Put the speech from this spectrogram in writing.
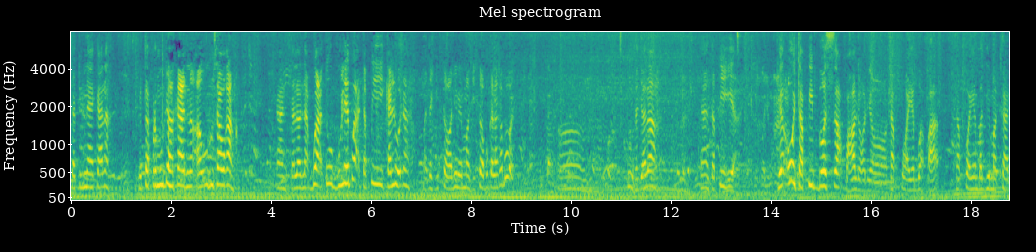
Kita tunaikan lah. Kita permudahkan uh, urusan orang. Kan, kalau nak buat tu boleh buat tapi kalut lah. Macam kita ni memang kita bukanlah kabut. Ha, tu sajalah. Kan, tapi dia oi tapi besar pahala dia. Siapa yang buat pa- siapa yang bagi makan,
